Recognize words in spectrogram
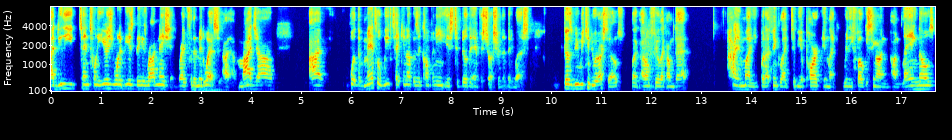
ideally 10, 20 years, you want to be as big as Roc Nation, right? For the Midwest. I, my job, I, what the mantle we've taken up as a company is to build the infrastructure in the Midwest. Doesn't mean we can do it ourselves. Like, I don't feel like I'm that high and mighty, but I think like to be a part in like really focusing on on laying those,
